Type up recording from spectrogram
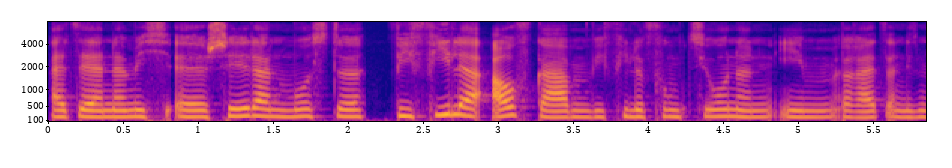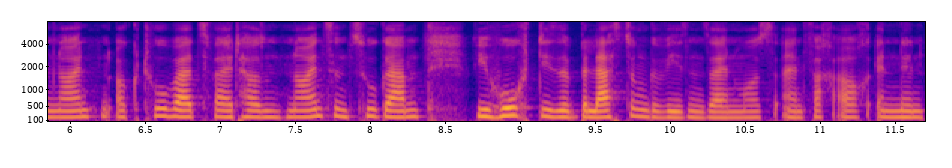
als er nämlich äh, schildern musste, wie viele Aufgaben, wie viele Funktionen ihm bereits an diesem 9. Oktober 2019 zugaben, wie hoch diese Belastung gewesen sein muss, einfach auch in den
